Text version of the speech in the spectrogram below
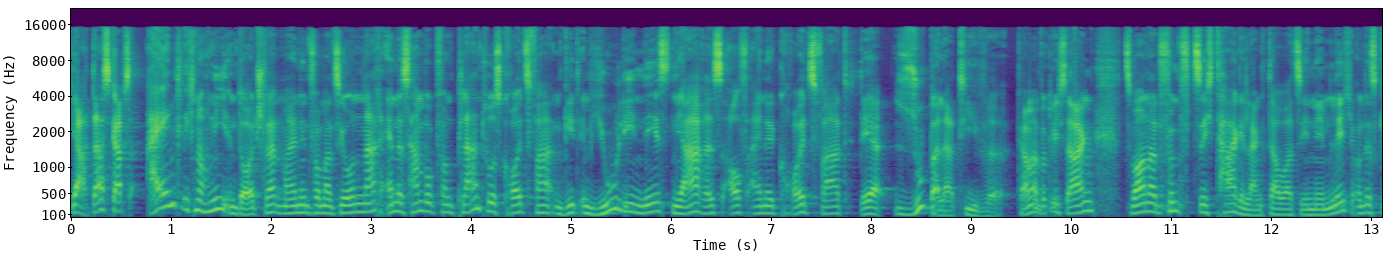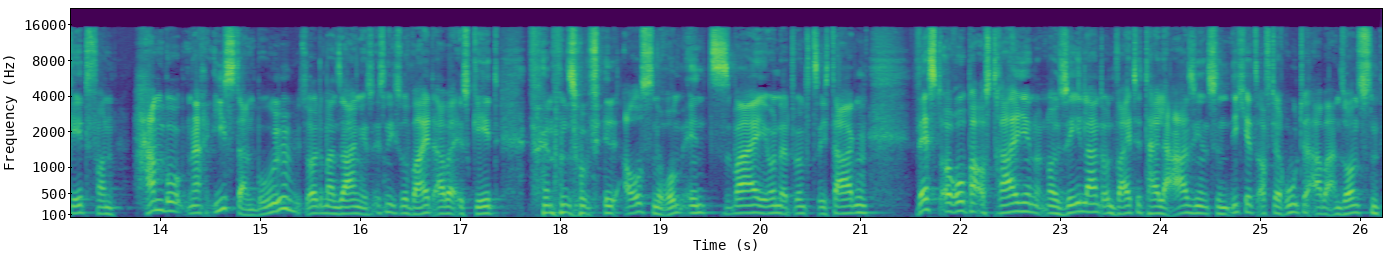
Ja, das gab es eigentlich noch nie in Deutschland, meinen Informationen nach. MS Hamburg von Plantours Kreuzfahrten geht im Juli nächsten Jahres auf eine Kreuzfahrt der Superlative. Kann man wirklich sagen. 250 Tage lang dauert sie nämlich und es geht von Hamburg nach Istanbul. Sollte man sagen, es ist nicht so weit, aber es geht, wenn man so will, außenrum in 250 Tagen. Westeuropa, Australien und Neuseeland und weite Teile Asiens sind nicht jetzt auf der Route, aber ansonsten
